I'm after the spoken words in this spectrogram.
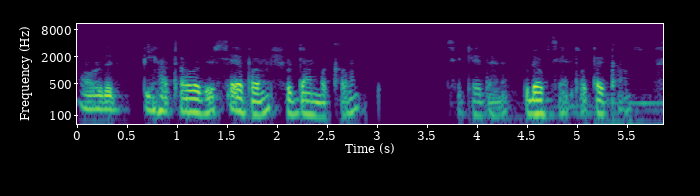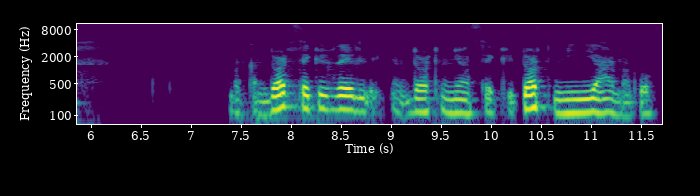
Orada bir hata olabilir. Şey yapalım. Şuradan bakalım. Çekirdeğine. Blockchain top accounts. Bakın 4850 4 milyon 800 4 milyar mı bu?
